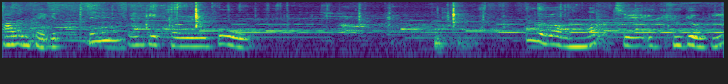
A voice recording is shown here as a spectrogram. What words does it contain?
하면 되겠지? 여기 걸고. 근데 왜 안 맞지? 이 규격이?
